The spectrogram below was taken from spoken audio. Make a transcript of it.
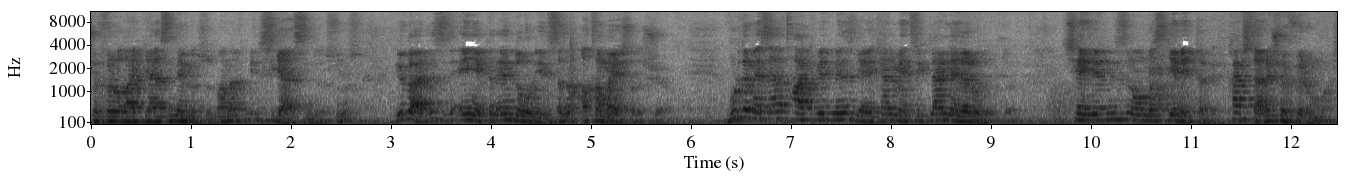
şoför olarak gelsin demiyorsunuz. Bana birisi gelsin diyorsunuz. Uber de size en yakın, en doğru insanı atamaya çalışıyor. Burada mesela takip etmeniz gereken metrikler neler olurdu? Şeylerinizin olması gerek tabii. Kaç tane şoförüm var?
